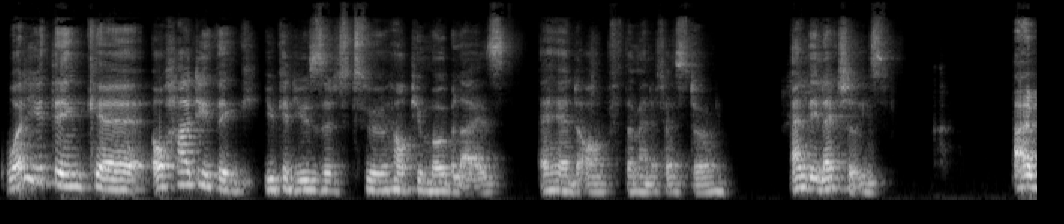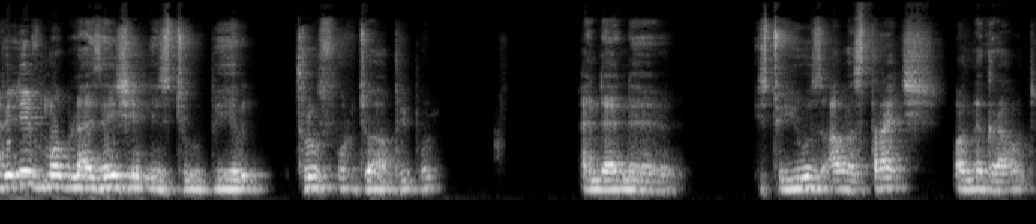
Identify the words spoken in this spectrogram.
What do you think, uh, or how do you think you can use it to help you mobilize ahead of the manifesto and the elections? I believe mobilization is to be truthful to our people and then uh, is to use our stretch on the ground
